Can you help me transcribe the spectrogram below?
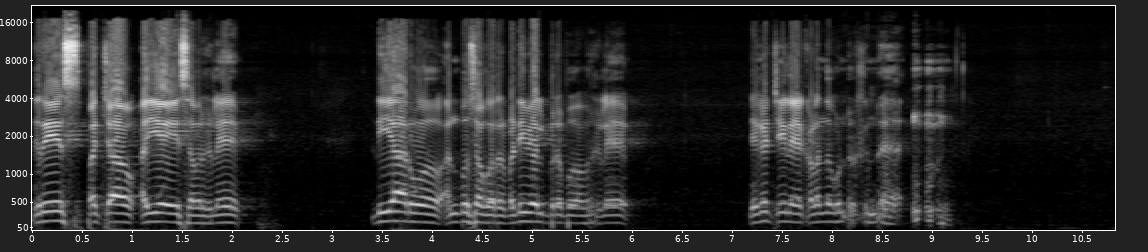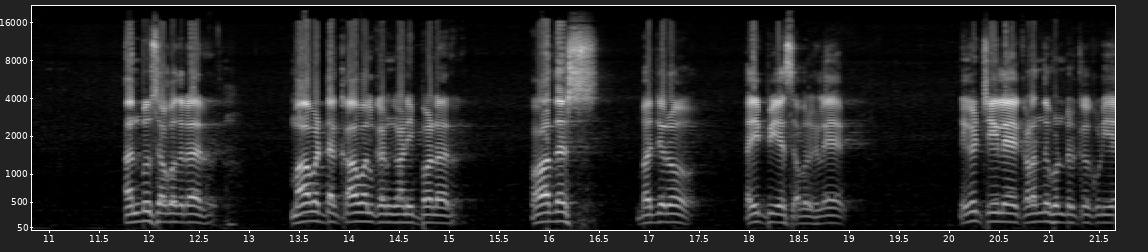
கிரேஸ் பச்சாவ் ஐஏஎஸ் அவர்களே டிஆர்ஓ அன்பு சகோதரர் வடிவேல் பிரபு அவர்களே நிகழ்ச்சியிலே கலந்து கொண்டிருக்கின்ற அன்பு சகோதரர் மாவட்ட காவல் கண்காணிப்பாளர் ஆதர்ஷ் பஜ்ரோ ஐபிஎஸ் அவர்களே நிகழ்ச்சியிலே கலந்து கொண்டிருக்கக்கூடிய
